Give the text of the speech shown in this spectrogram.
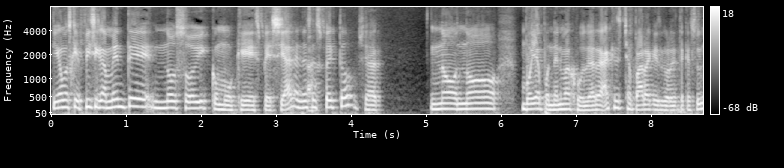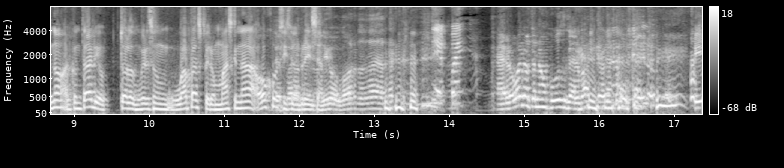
Digamos que físicamente no soy como que especial en ese aspecto. O sea, no, no voy a ponerme a juzgar, ah, que es chaparra, que es gordita, que es... No, al contrario, todas las mujeres son guapas, pero más que nada ojos y Después sonrisa. Digo gordo, nada. Ah, Lo bueno que no juzga el vato. Y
